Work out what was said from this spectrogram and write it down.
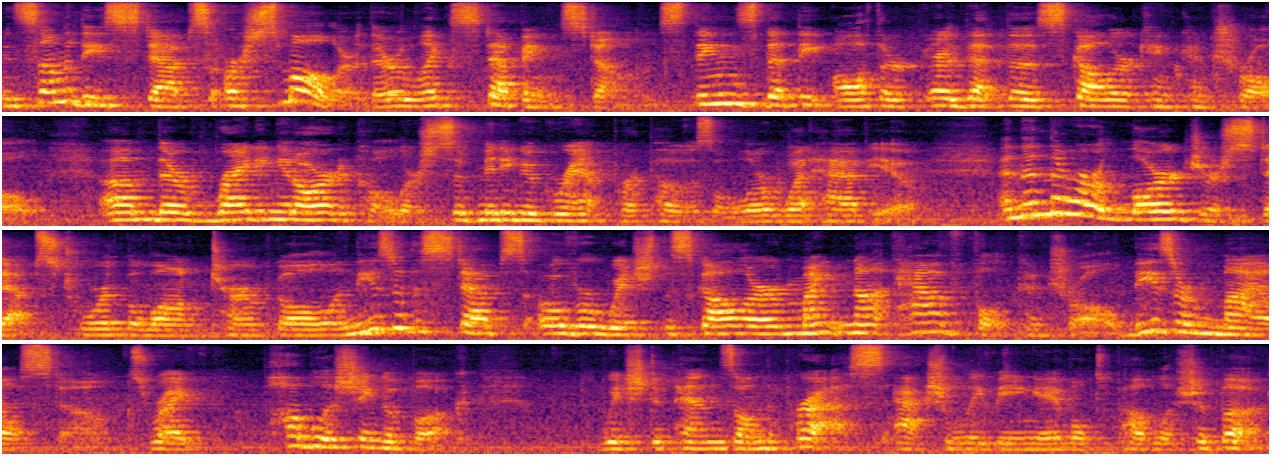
And some of these steps are smaller. They're like stepping stones, things that the author or that the scholar can control. Um, they're writing an article or submitting a grant proposal or what have you. And then there are larger steps toward the long-term goal, and these are the steps over which the scholar might not have full control. These are milestones, right? Publishing a book, which depends on the press actually being able to publish a book.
